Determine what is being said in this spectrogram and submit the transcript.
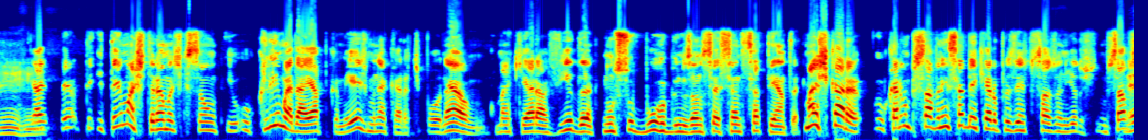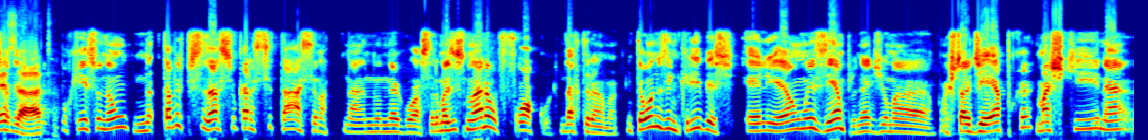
Uhum. E, aí, tem, e tem umas tramas que são. o clima da época mesmo, né, cara? Tipo, né, como é que era a vida num subúrbio nos anos 60 e 70. Mas, cara, o cara não precisava nem saber que era o presidente dos Estados Unidos. Não precisava Exato. saber. Porque isso não. Talvez precisasse se o cara citasse na, na, no negócio, mas isso não era o foco da trama. Então, Anos Incríveis, ele é um exemplo, né, de uma, uma história de época, mas que, né,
